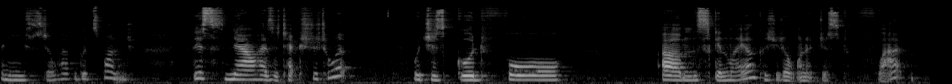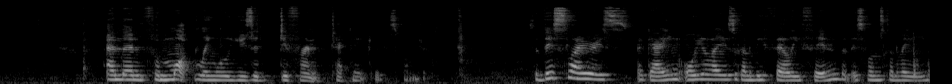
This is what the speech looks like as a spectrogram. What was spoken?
and you still have a good sponge. This now has a texture to it, which is good for um, the skin layer because you don't want it just flat. And then for mottling, we'll use a different technique with the sponges. So this layer is, again, all your layers are going to be fairly thin, but this one's going to be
